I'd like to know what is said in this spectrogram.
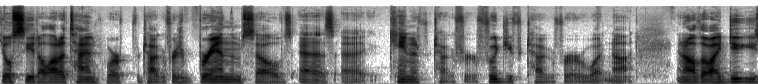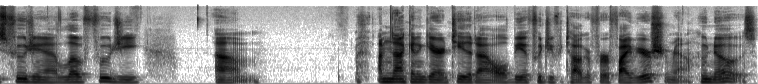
you'll see it a lot of times where photographers brand themselves as a Canon photographer, Fuji photographer, or whatnot. And although I do use Fuji and I love Fuji, um, I'm not going to guarantee that I'll be a Fuji photographer five years from now. Who knows?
